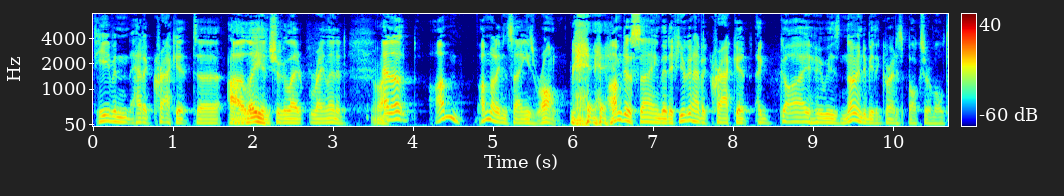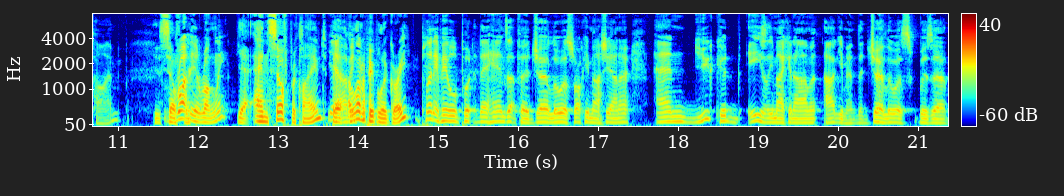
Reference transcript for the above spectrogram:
he even had a crack at uh, Ali. Ali and Sugar Ray Leonard. And uh, I'm I'm not even saying he's wrong. I'm just saying that if you're going to have a crack at a guy who is known to be the greatest boxer of all time, Self- rightly or wrongly, Yeah, and self-proclaimed. Yeah, I a mean- lot of people agree. plenty of people put their hands up for Joe Louis, Rocky Marciano, and you could easily make an arm- argument that Joe Louis was a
